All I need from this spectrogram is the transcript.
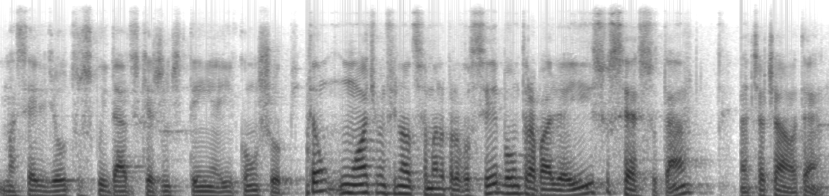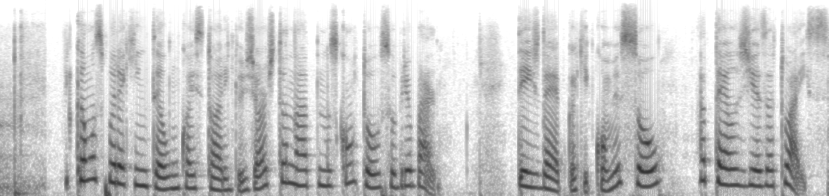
uma série de outros cuidados que a gente tem aí com o chopp. Então, um ótimo final de semana para você, bom trabalho aí e sucesso, tá? Tchau, tchau, até. Ficamos por aqui então com a história que o Jorge Tonato nos contou sobre o bar, desde a época que começou até os dias atuais.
